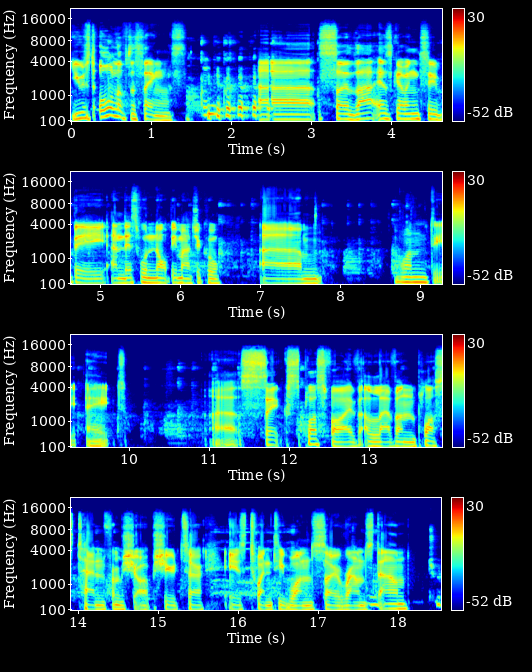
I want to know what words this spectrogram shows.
Used all of the things. uh, so that is going to be, and this will not be magical. Um, 1d8. Uh, 6 plus 5, 11 plus 10 from sharpshooter is 21, so rounds down. To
